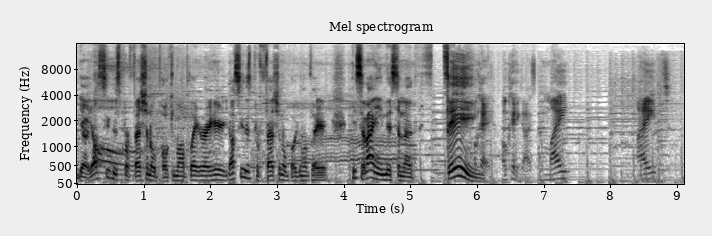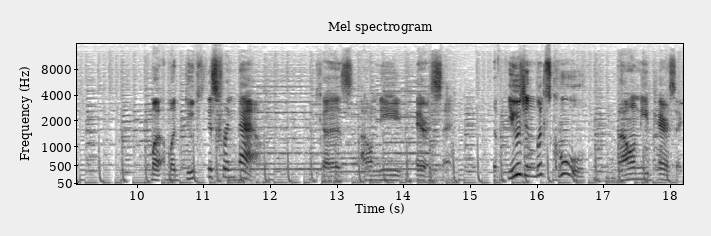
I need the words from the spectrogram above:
Yo, y'all see this Oh. professional Pokemon player right here? Y'all see this professional Pokemon player? He said, "I ain't missing a thing." Okay, okay, guys. I might, might, I'm gonna, gonna do this for now because I don't need Parasect. The fusion looks cool, but I don't need Parasect.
